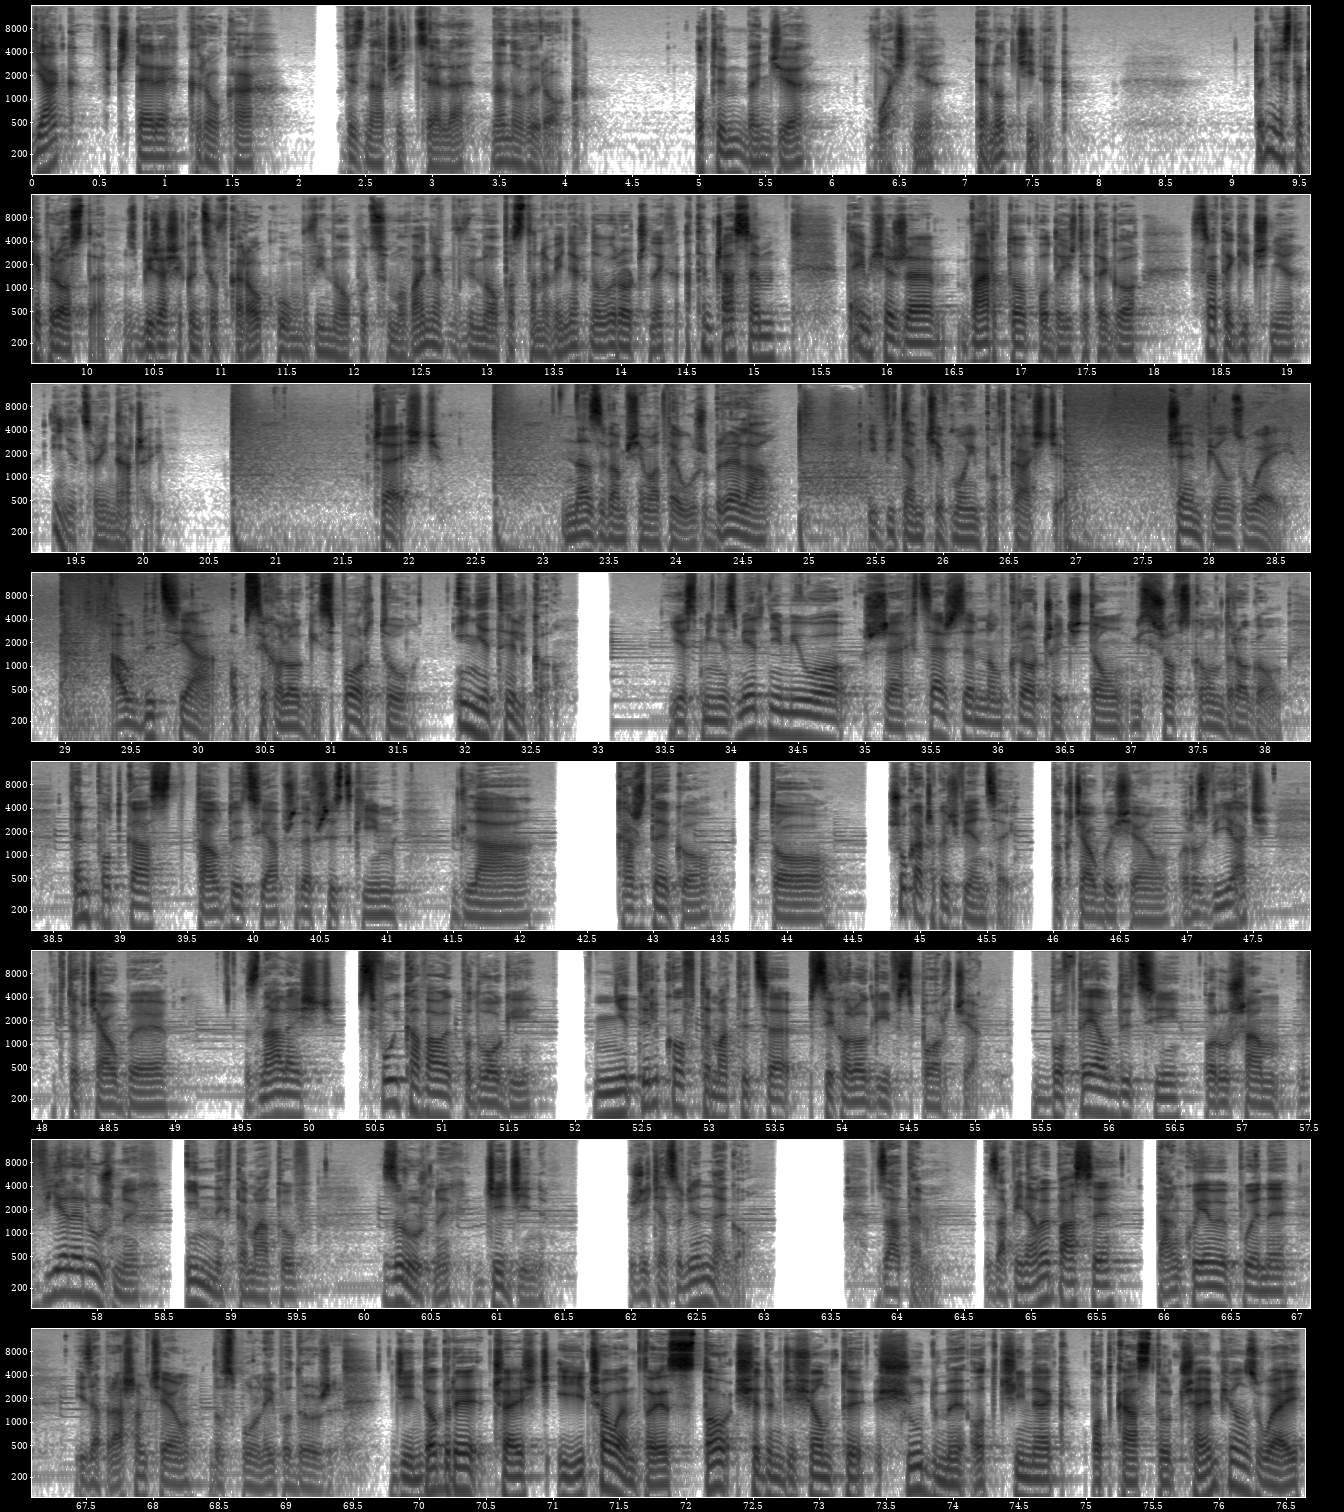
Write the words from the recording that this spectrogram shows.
Jak w czterech krokach wyznaczyć cele na nowy rok? O tym będzie właśnie ten odcinek. To nie jest takie proste. Zbliża się końcówka roku, mówimy o podsumowaniach, mówimy o postanowieniach noworocznych, a tymczasem wydaje mi się, że warto podejść do tego strategicznie i nieco inaczej. Cześć. Nazywam się Mateusz Brela i witam Cię w moim podcaście Champions Way. Audycja o psychologii sportu i nie tylko. Jest mi niezmiernie miło, że chcesz ze mną kroczyć tą mistrzowską drogą. Ten podcast, ta audycja przede wszystkim dla każdego, kto szuka czegoś więcej, kto chciałby się rozwijać i kto chciałby znaleźć swój kawałek podłogi nie tylko w tematyce psychologii w sporcie, bo w tej audycji poruszam wiele różnych innych tematów z różnych dziedzin życia codziennego. Zatem zapinamy pasy, tankujemy płyny i zapraszam Cię do wspólnej podróży. Dzień dobry, cześć i czołem. To jest 177 odcinek podcastu Champions Way.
